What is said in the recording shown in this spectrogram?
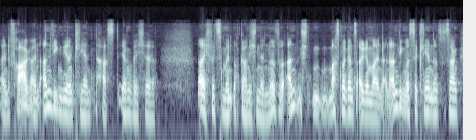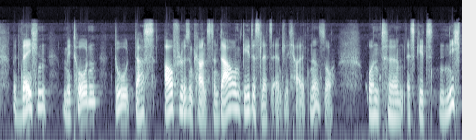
eine Frage, ein Anliegen, die deinen Klienten hast, irgendwelche, ah, ich will es im Moment noch gar nicht nennen, ne? so an, ich mach's mal ganz allgemein, ein Anliegen, was der Klient dann sozusagen, mit welchen Methoden du das auflösen kannst. Denn darum geht es letztendlich halt. Ne? So. Und äh, es geht nicht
